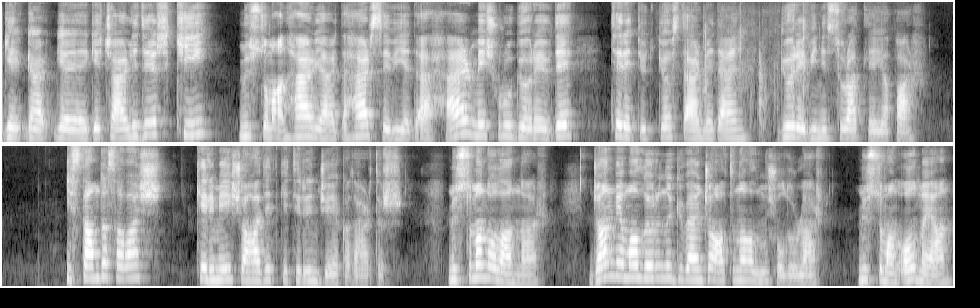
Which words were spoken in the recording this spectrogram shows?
geçerlidir ki Müslüman her yerde, her seviyede, her meşru görevde tereddüt göstermeden görevini süratle yapar. İslam'da savaş kelime-i şehadet getirinceye kadardır. Müslüman olanlar can ve mallarını güvence altına almış olurlar. Müslüman olmayan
